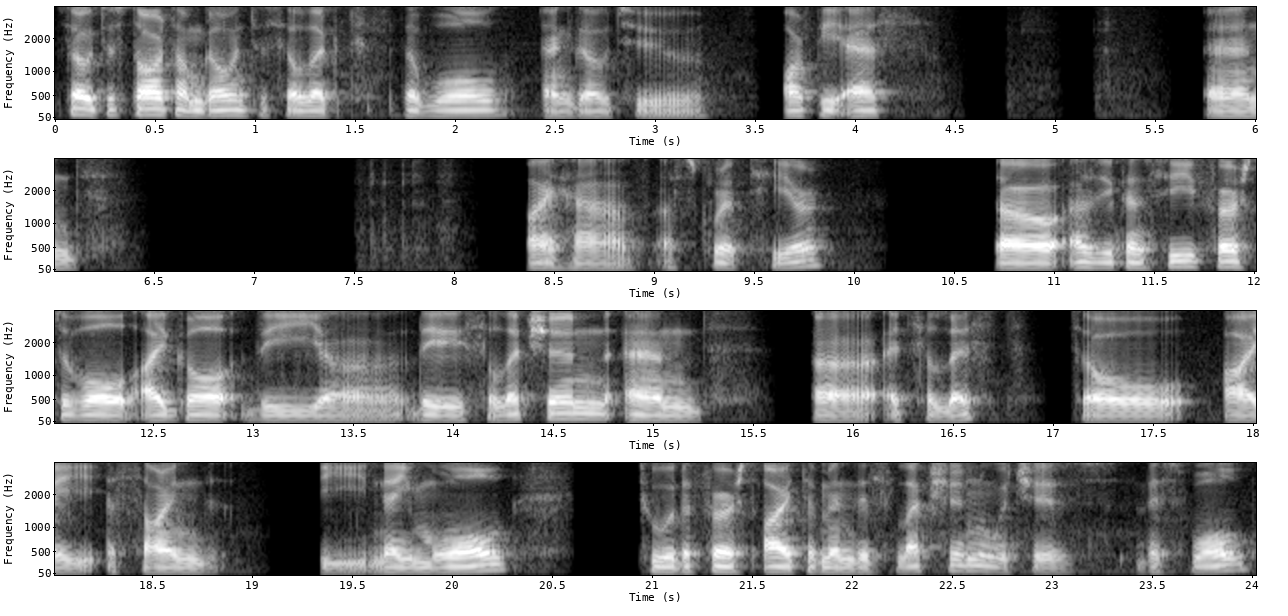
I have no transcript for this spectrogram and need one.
So to start I'm going to select the wall and go to RPS and I have a script here so as you can see, first of all, I got the uh, the selection and uh, it's a list. So I assigned the name wall to the first item in the selection, which is this wall.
